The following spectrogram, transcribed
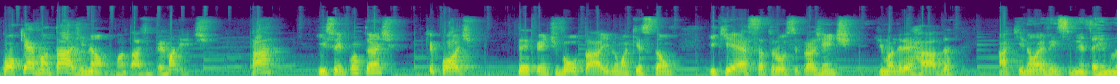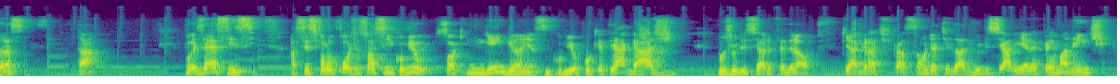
Qualquer vantagem? Não, vantagem permanente. Tá? Isso é importante, porque pode, de repente, voltar aí numa questão e que essa trouxe pra gente de maneira errada. Aqui não é vencimento, é remuneração. Tá? Pois é, Cici. A Cici falou, poxa, só 5 mil? Só que ninguém ganha 5 mil porque tem a GAGE no Judiciário Federal, que é a gratificação de atividade judiciária, e ela é permanente.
